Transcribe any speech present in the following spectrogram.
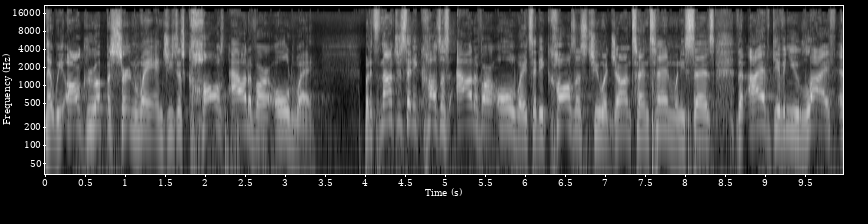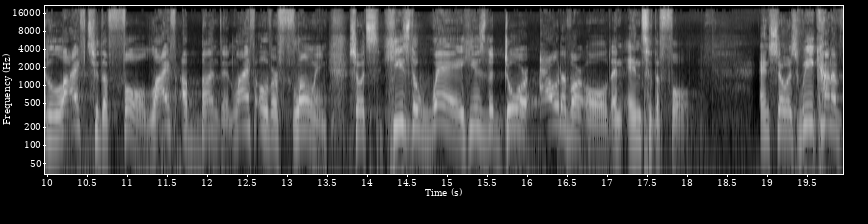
that we all grew up a certain way, and Jesus calls out of our old way. But it's not just that he calls us out of our old ways, it's that he calls us to what John 10 10 when he says that I have given you life and life to the full, life abundant, life overflowing. So it's he's the way, he is the door out of our old and into the full. And so as we kind of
